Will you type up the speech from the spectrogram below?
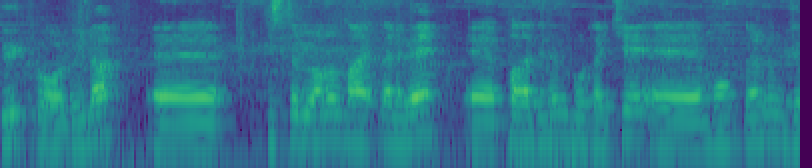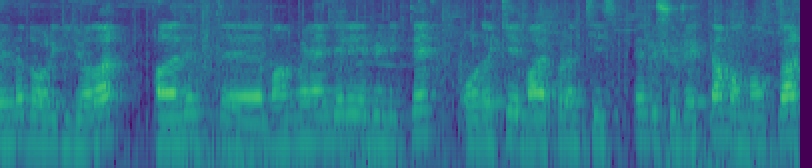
büyük bir orduyla e, Mysterio'nun Knight'ları ve e, Paladin'in buradaki e, Monk'larının üzerine doğru gidiyorlar. Paladin e, Mangonelleriyle birlikte oradaki Viper'ın TC'sini düşürecekti ama Monk'lar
